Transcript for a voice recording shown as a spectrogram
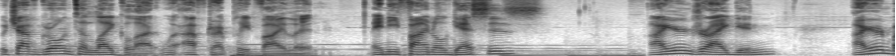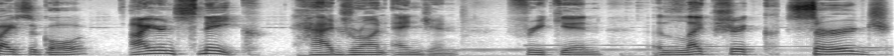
Which I've grown to like a lot after I played Violet. Any final guesses? Iron Dragon, Iron Bicycle, Iron Snake, Hadron Engine, freaking Electric Surge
